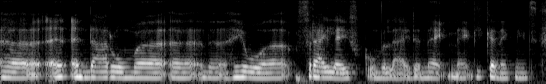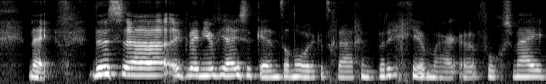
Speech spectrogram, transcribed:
uh, en, en, daarom een heel vrij leven konden leiden. Nee, nee, die ken ik niet. Nee, dus ik weet niet of jij ze kent, dan hoor ik het graag in het berichtje. Maar volgens mij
